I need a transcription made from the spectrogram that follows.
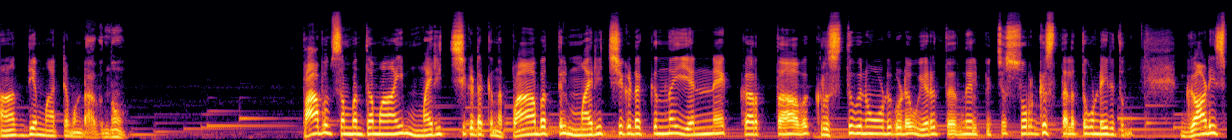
ആദ്യം മാറ്റമുണ്ടാകുന്നു. പാപം സംബന്ധമായി മരിച്ചു കിടക്കുന്ന പാപത്തിൽ മരിച്ചു കിടക്കുന്ന എന്നെ കർത്താവ് ക്രിസ്തുവിനോടുകൂടെ ഉയർത്തെഴുന്നേൽപ്പിച്ച് സ്വർഗസ്ഥലത്ത് കൊണ്ടേയിരുത്തുന്നു God is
